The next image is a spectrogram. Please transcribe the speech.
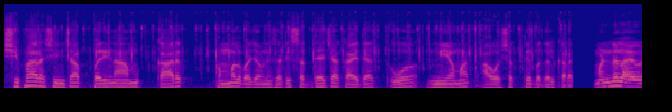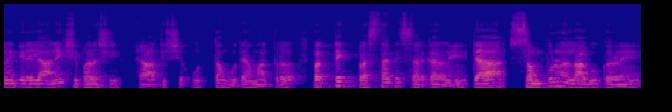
शिफारशींच्या परिणामकारक अंमलबजावणीसाठी सध्याच्या कायद्यात व नियमात आवश्यक ते बदल करावे मंडल आयोगाने केलेल्या अनेक शिफारशी ह्या अतिशय उत्तम होत्या. मात्र प्रत्येक प्रस्थापित सरकारने त्या संपूर्ण लागू करणे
